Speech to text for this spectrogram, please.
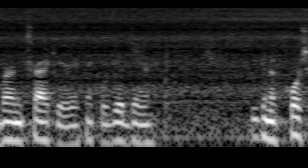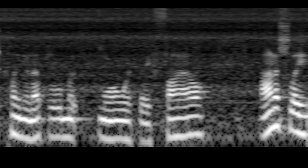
burn track area. I think we're good there. You can of course clean it up a little bit more with a file. Honestly,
